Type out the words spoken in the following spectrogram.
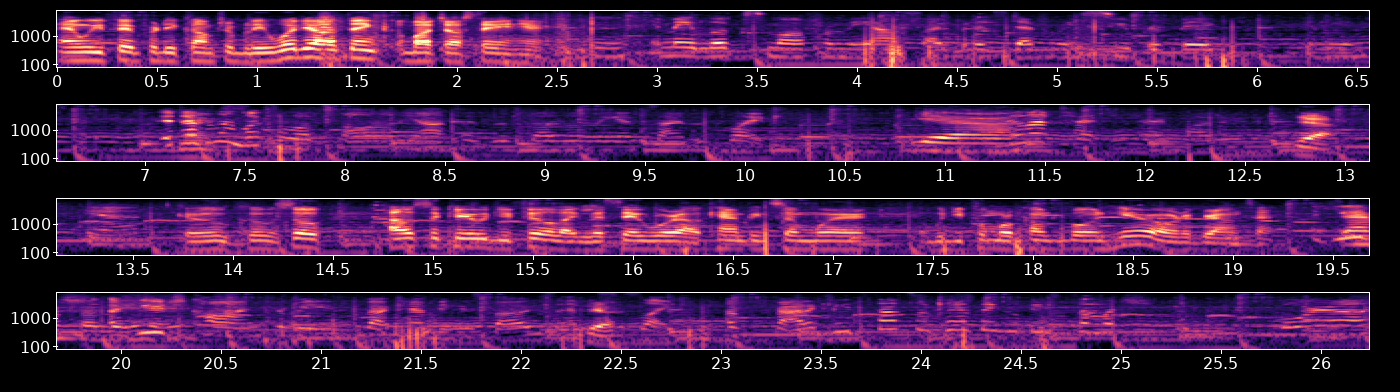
And we fit pretty comfortably. What do y'all think about y'all staying here? Hmm. It may look small from the outside, but it's definitely super big in the inside. It definitely looks a lot smaller on the outside than it does on the inside. It's like, you know Yeah. that tent in Harry Potter? Yeah. Yeah. Cool, cool. So, how secure would you feel? Like, let's say we're out camping somewhere. Would you feel more comfortable in here or in a ground tent? A huge, a huge con for me about camping is bugs, and Yeah. this is like eradicates that, so camping would be so much more uh,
